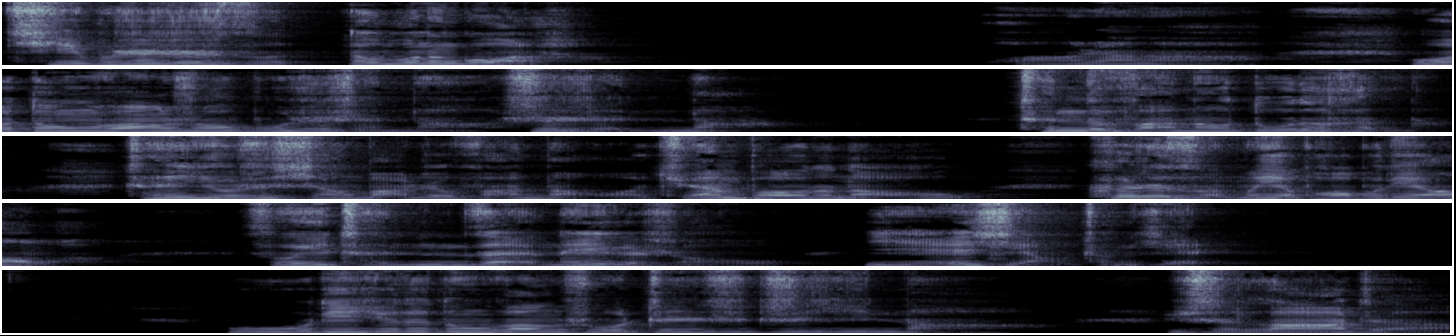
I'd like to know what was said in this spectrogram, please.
岂不是日子都不能过了？”皇上啊！我东方朔不是神呐，是人呐。臣的烦恼多得很呐，臣有时想把这烦恼啊全抛到脑后，可是怎么也抛不掉啊。所以臣在那个时候也想成仙。武帝觉得东方朔真是知音呐，于是拉着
